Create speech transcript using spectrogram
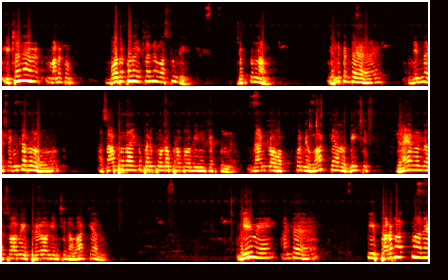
ఇట్లనే మనకు బోధ కూడా ఇట్లనే వస్తుంది. చెప్తున్నాం. ఎందుకంటే నిన్న శంకరు ఆ సాంప్రదాయక పరిపూర్ణ ప్రబోధిని చెప్తుంది. దాంట్లో కొన్ని వాక్యాలు దీక్ష దయానంద స్వామి ప్రయోగించిన వాక్యాలు. ఏమి అంటే ఈ పరమాత్మ అనే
